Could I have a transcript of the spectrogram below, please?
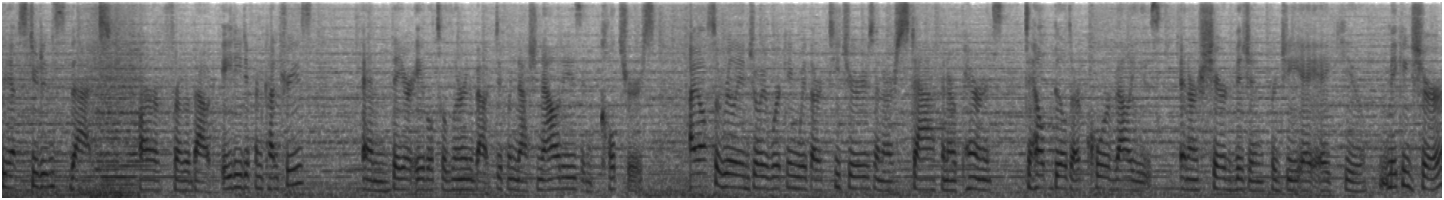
We have students that are from about 80 different countries and they are able to learn about different nationalities and cultures. I also really enjoy working with our teachers and our staff and our parents to help build our core values and our shared vision for GAAQ. Making sure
